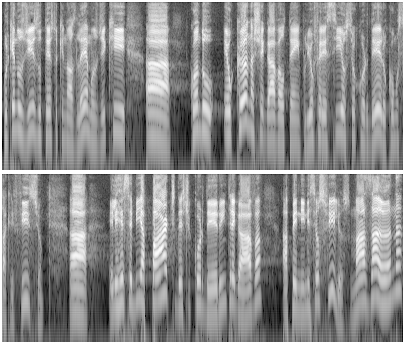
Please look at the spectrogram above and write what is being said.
porque nos diz o texto que nós lemos de que ah, quando Eucana chegava ao templo e oferecia o seu cordeiro como sacrifício, ah, ele recebia parte deste cordeiro e entregava a Penina e seus filhos, mas a Ana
